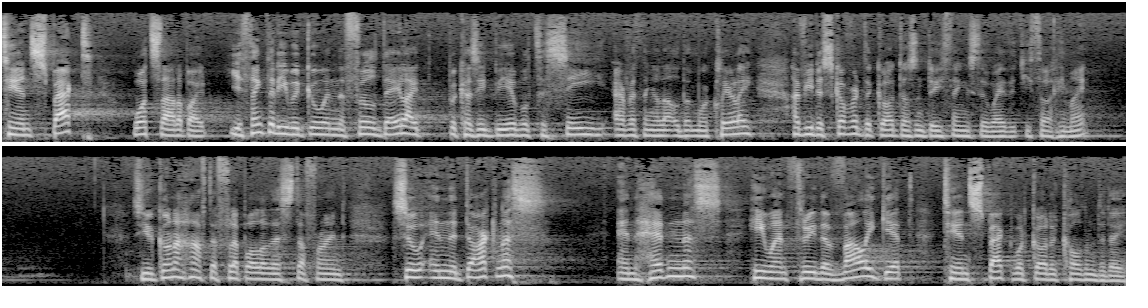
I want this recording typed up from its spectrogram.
to inspect. What's that about? You think that he would go in the full daylight because he'd be able to see everything a little bit more clearly? Have you discovered that God doesn't do things the way that you thought he might? So you're going to have to flip all of this stuff around so in the darkness and hiddenness, he went through the valley gate to inspect what God had called him to do.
